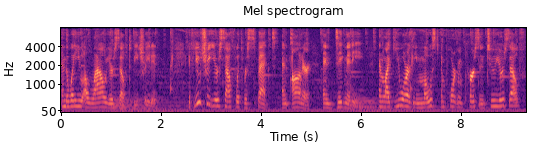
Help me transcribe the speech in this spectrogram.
and the way you allow yourself to be treated. If you treat yourself with respect and honor and dignity, and like you are the most important person to yourself,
